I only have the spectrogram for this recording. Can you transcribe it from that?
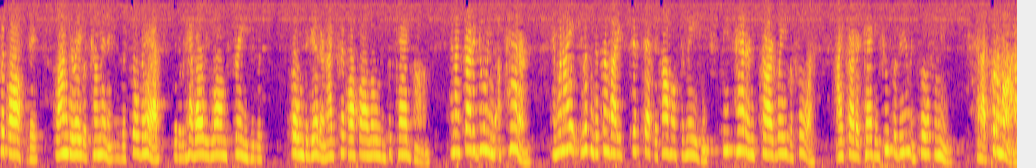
clip off the lingerie would come in, and it was so bad that it would have all these long strings that would sew them together, and I'd clip off all those and put tags on them. And I started doing a pattern. And when I listen to somebody's fifth step, it's almost amazing. These patterns started way before. I started tagging two for them and four for me, and I'd put them on.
